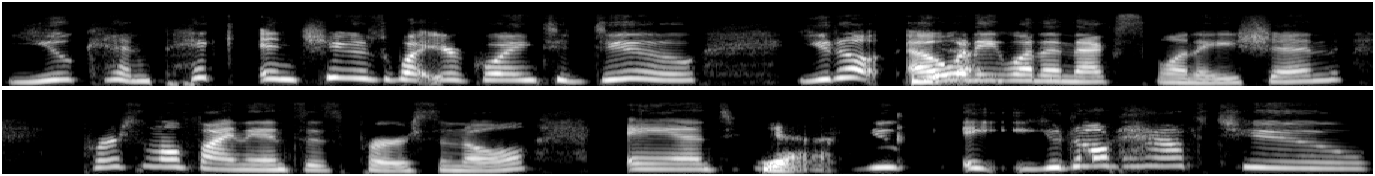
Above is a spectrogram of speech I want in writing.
you can pick and choose what you're going to do you don't owe yeah. anyone an explanation personal finance is personal and yeah you eh, you don't have to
